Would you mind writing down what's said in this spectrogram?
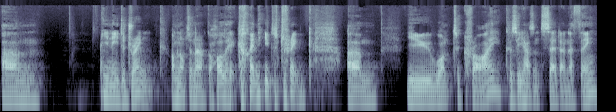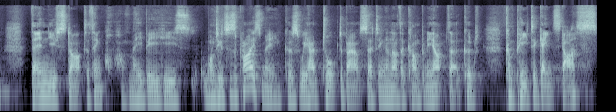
Um, you need a drink. I'm not an alcoholic. I need a drink. Um, you want to cry because he hasn't said anything. Then you start to think, oh, well, maybe he's wanting to surprise me because we had talked about setting another company up that could compete against us,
